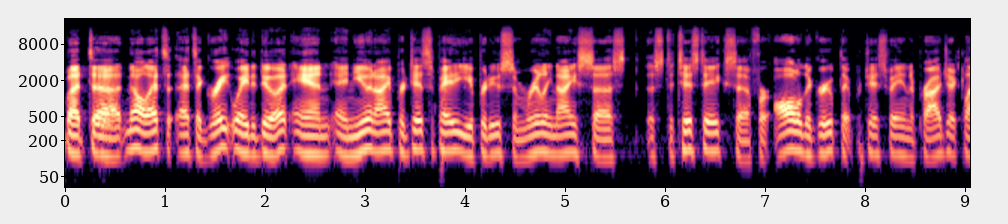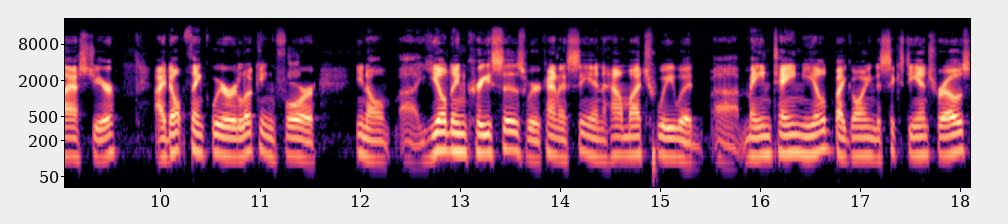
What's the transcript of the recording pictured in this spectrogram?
but uh, yeah. no, that's that's a great way to do it. And and you and I participated. You produced some really nice uh, st- uh, statistics uh, for all of the group that participated in the project last year. I don't think we were looking for you know, uh, yield increases. We are kind of seeing how much we would uh, maintain yield by going to 60 inch rows.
